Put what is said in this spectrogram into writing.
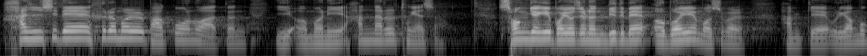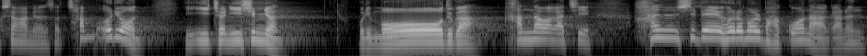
한 시대의 흐름을 바꾸어 놓았던 이 어머니 한나를 통해서 성경이 보여주는 믿음의 어버이의 모습을 함께 우리가 묵상하면서 참 어려운 이 2020년 우리 모두가 한나와 같이 한 시대의 흐름을 바꾸어 나가는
